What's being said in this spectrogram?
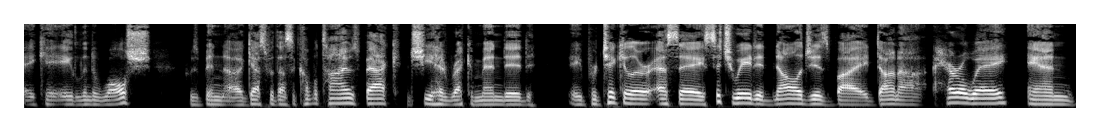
aka Linda Walsh, who's been a guest with us a couple times back. She had recommended a particular essay, Situated Knowledges by Donna Haraway. And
